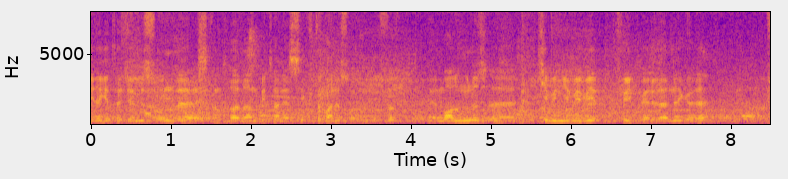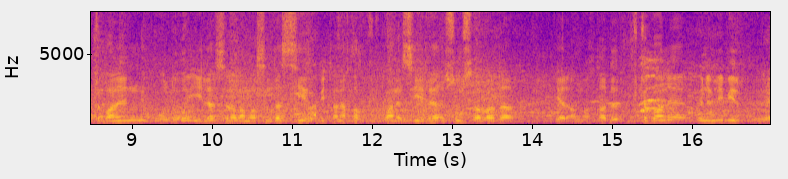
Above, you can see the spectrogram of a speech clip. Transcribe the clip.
dile getireceğimiz sorun ve sıkıntılardan bir tanesi kütüphane sorunumuzdur. E, malumunuz e, 2021 TÜİK verilerine göre kütüphanenin olduğu iller sıralamasında Siirt bir tane halk kütüphanesi ile son sıralarda yer almaktadır. Kütüphane önemli bir e,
